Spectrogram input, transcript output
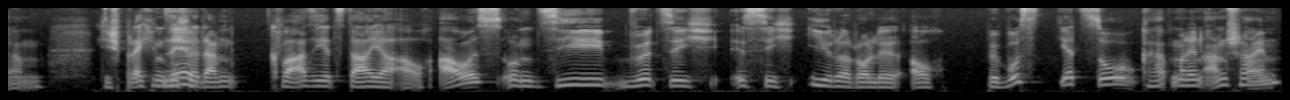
ähm, die sprechen sich Naja. ja dann quasi jetzt da ja auch aus und sie wird sich, ist sich ihrer Rolle auch bewusst jetzt so, hat man den Anschein.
